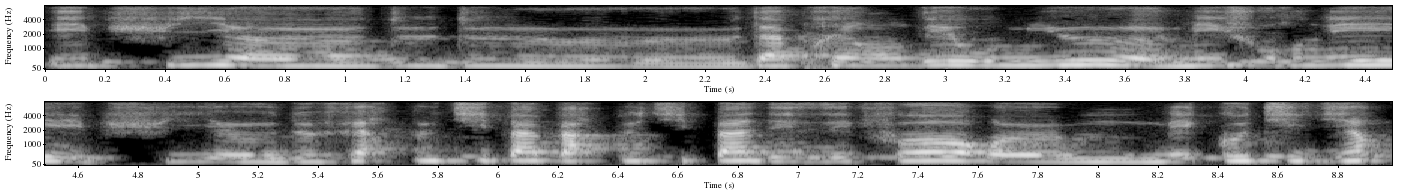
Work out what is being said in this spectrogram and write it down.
et puis euh, d'appréhender au mieux mes journées et puis de faire petit pas par petit pas des efforts, mais quotidiens.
